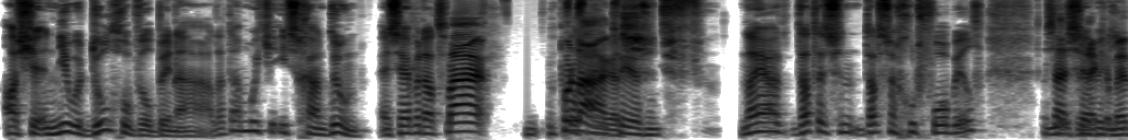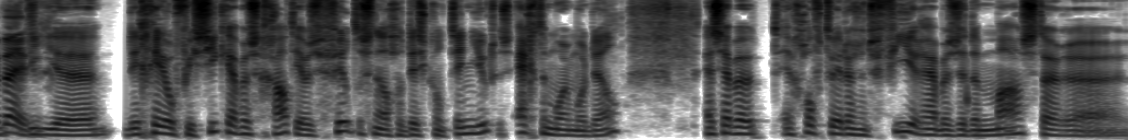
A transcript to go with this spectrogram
Als je een nieuwe doelgroep wil binnenhalen, dan moet je iets gaan doen. En ze hebben dat Maar Polaris, 2000 nou ja, dat is een, dat is een goed voorbeeld. zijn ze lekker die, mee bezig. Die, eh, die geofysiek hebben ze gehad. Die hebben ze veel te snel gediscontinued. Dat is echt een mooi model. En ze hebben, ik geloof 2004 hebben ze de Master eh,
